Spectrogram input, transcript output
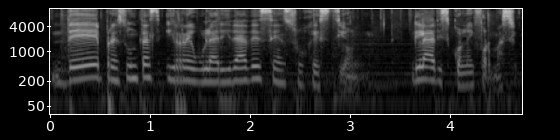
de presuntas irregularidades en su gestión. Gladys con la información.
